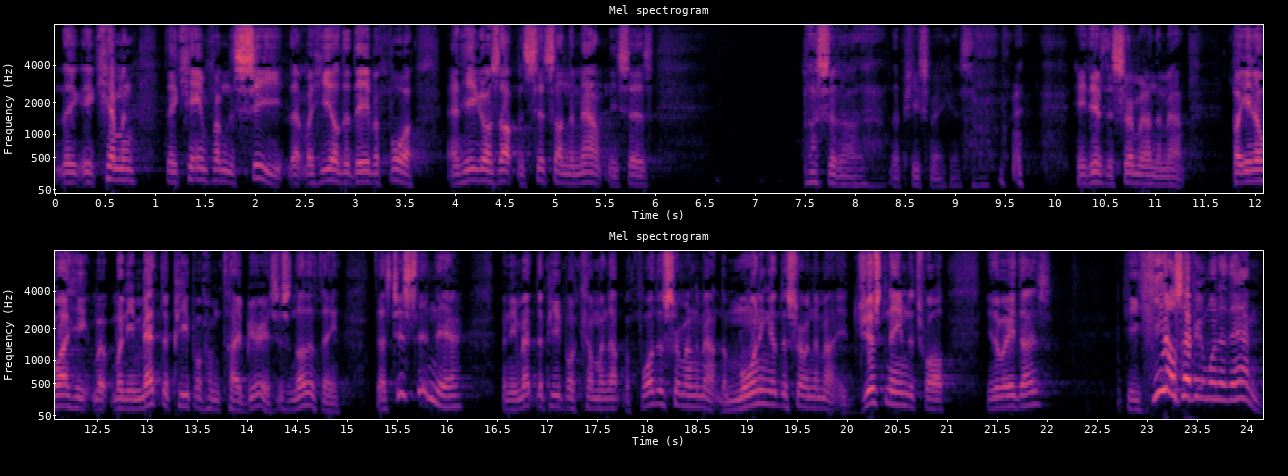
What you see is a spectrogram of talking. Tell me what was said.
they, they, came in, they came from the sea that were healed the day before. And he goes up and sits on the mountain. He says, Blessed are the peacemakers. he gives the Sermon on the Mount. But you know what? He, when he met the people from Tiberias, there's another thing that's just in there when he met the people coming up before the Sermon on the Mount, the morning of the Sermon on the Mount, he just named the twelve. You know what he does? He heals every one of them.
